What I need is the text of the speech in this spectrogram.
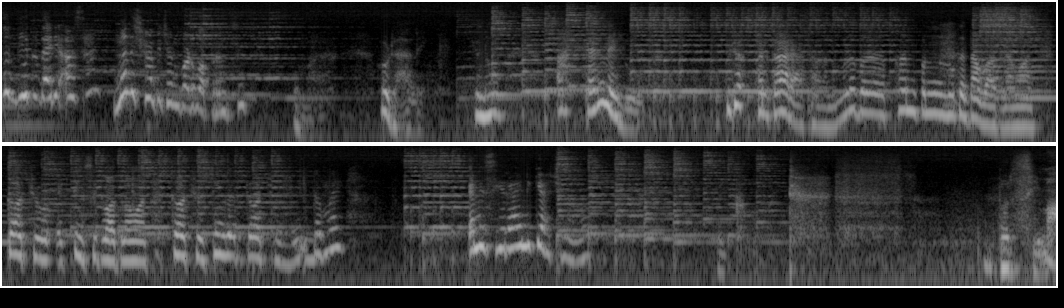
तो दी तो दारी आसान मन शांति छन बड़ वपरन से ओ डार्लिंग यू नो आ कर ले लो मुझे फनकार आसान मतलब फन पन लोग ता वागलावान काचो एक्टिंग सिट वागलावान काचो सिंगर काचो दोमै अमिस हिराइन क्या छना बरसीमा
